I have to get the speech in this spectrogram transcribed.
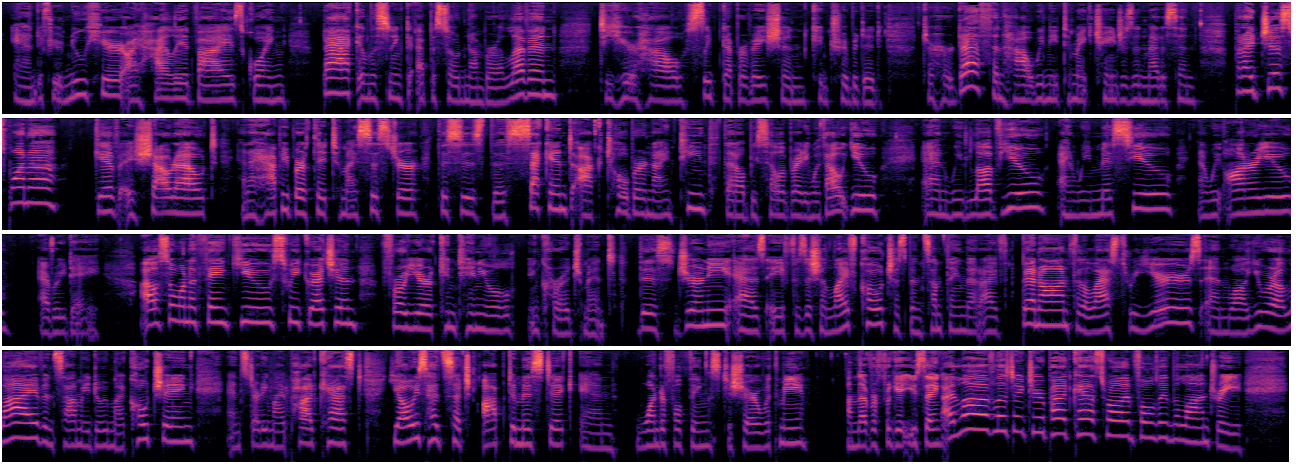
And if you're new here, I highly advise going back and listening to episode number 11 to hear how sleep deprivation contributed to her death and how we need to make changes in medicine. But I just want to give a shout out and a happy birthday to my sister. This is the second October 19th that I'll be celebrating without you. And we love you and we miss you and we honor you every day. I also want to thank you, sweet Gretchen, for your continual encouragement. This journey as a physician life coach has been something that I've been on for the last three years. And while you were alive and saw me doing my coaching and starting my podcast, you always had such optimistic and wonderful things to share with me. I'll never forget you saying, I love listening to your podcast while I'm folding the laundry.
